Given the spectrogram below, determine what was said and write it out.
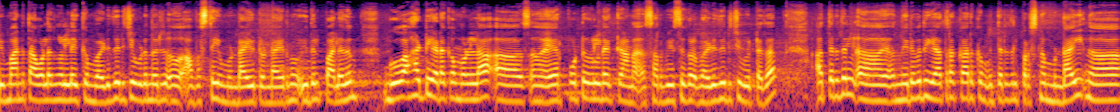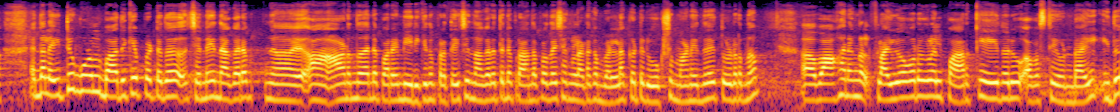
വിമാനത്താവളങ്ങളിലേക്കും വഴിതിരിച്ചു വിടുന്ന ഒരു അവസ്ഥയും ഉണ്ടായിട്ടുണ്ടായിരുന്നു. ഇതിൽ പലതും ഗുവാഹട്ടി അടക്കമുള്ള എയർപോർട്ടുകളിലേക്കാണ് സർവീസുകൾ വഴിതിരിച്ചു വിട്ടത് അത്തരത്തിൽ നിരവധി യാത്രക്കാർക്കും ഇത്തരത്തിൽ പ്രശ്നമുണ്ടായി. എന്നാൽ ഏറ്റവും കൂടുതൽ ബാധിക്കപ്പെട്ടത് ചെന്നൈ നഗരം ആണെന്ന് തന്നെ പറയേണ്ടിയിരിക്കുന്നു. പ്രത്യേകിച്ച് നഗരത്തിന്റെ പ്രാന്തപ്രദേശങ്ങളടക്കം വെള്ളക്കെട്ട് രൂക്ഷമാണ്. ഇതിനെ തുടർന്ന് വാഹനങ്ങൾ ഫ്ലൈ ഓവറുകളിൽ പാർക്ക് ചെയ്യുന്നൊരു അവസ്ഥയുണ്ടായി. ഇത്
